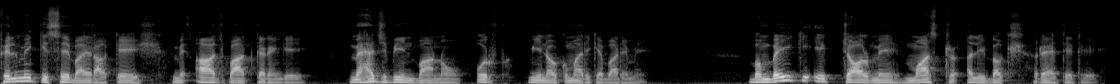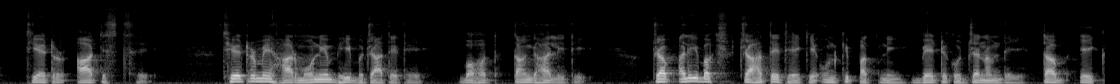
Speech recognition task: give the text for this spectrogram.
फिल्मी किस्से बाय राकेश में आज बात करेंगे महजबीन बानो उर्फ़ मीना कुमारी के बारे में। बम्बई की एक चौल में मास्टर अली बख्श रहते थे, थिएटर आर्टिस्ट थे। थिएटर में हारमोनियम भी बजाते थे, बहुत तंग हाली थी। जब अली बख्श चाहते थे कि उनकी पत्नी बेटे को जन्म दे, तब एक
